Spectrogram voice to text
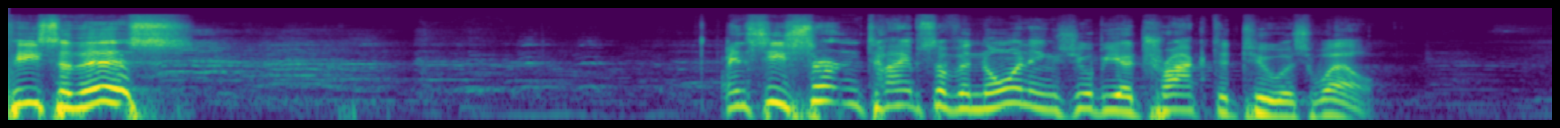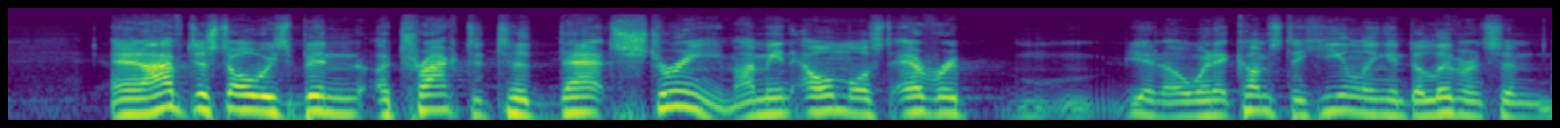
piece of this. And see, certain types of anointings you'll be attracted to as well. And I've just always been attracted to that stream. I mean, almost every, you know, when it comes to healing and deliverance and,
